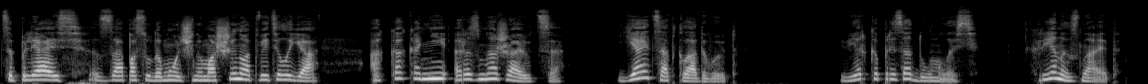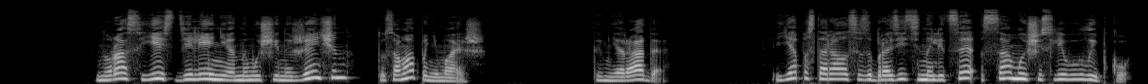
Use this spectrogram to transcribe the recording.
Цепляясь за посудомоечную машину, ответила я. «А как они размножаются? Яйца откладывают?» Верка призадумалась. Хрен их знает. Но раз есть деление на мужчин и женщин, то сама понимаешь. Ты мне рада? Я постаралась изобразить на лице самую счастливую улыбку,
